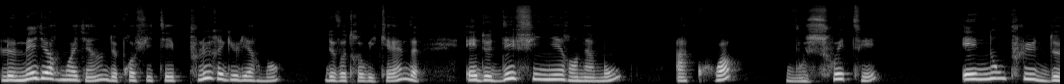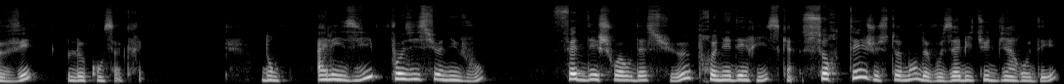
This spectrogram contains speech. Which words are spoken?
Le meilleur moyen de profiter plus régulièrement de votre week-end est de définir en amont à quoi vous souhaitez et non plus devez le consacrer. Donc allez-y, positionnez-vous, faites des choix audacieux, prenez des risques, sortez justement de vos habitudes bien rodées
